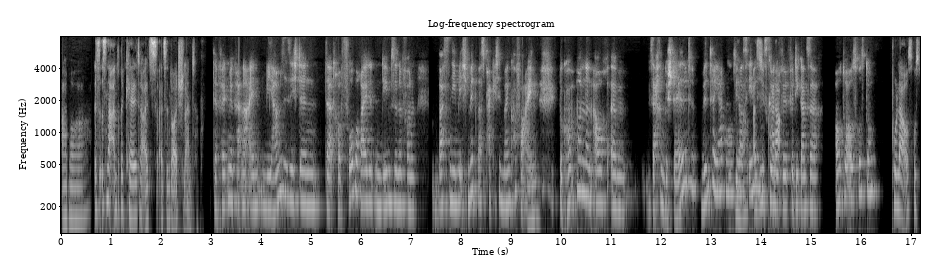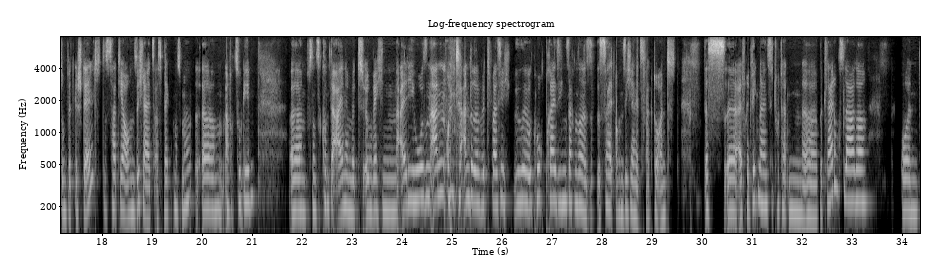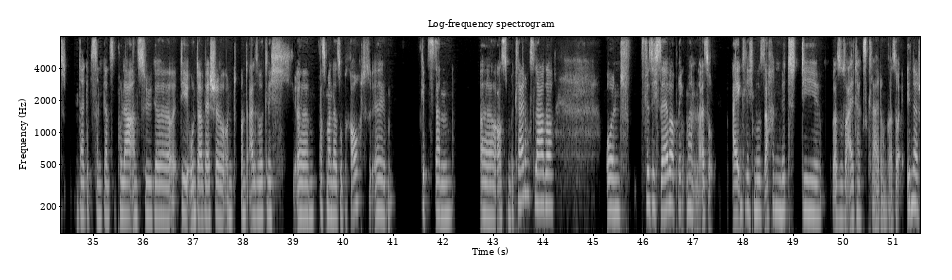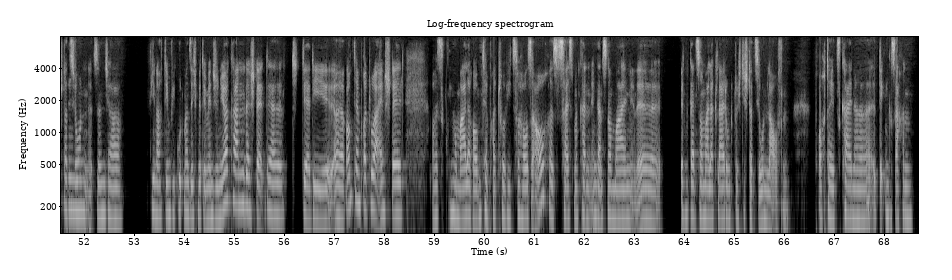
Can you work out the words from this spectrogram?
Aber es ist eine andere Kälte als, als in Deutschland. Da fällt mir gerade noch ein, wie haben Sie sich denn darauf vorbereitet, in dem Sinne von, was nehme ich mit, was packe ich in meinen Koffer ein? Bekommt man dann auch ähm, Sachen gestellt, Winterjacken und sowas ja, ähnliches, also gerade für, für die ganze Autoausrüstung? Polarausrüstung wird gestellt. Das hat ja auch einen Sicherheitsaspekt, muss man ähm, einfach zugeben. Ähm, sonst kommt der eine mit irgendwelchen Aldi-Hosen an und der andere mit, weiß ich, hochpreisigen Sachen, sondern es ist halt auch ein Sicherheitsfaktor. Und das äh, Alfred-Wegener-Institut hat ein äh, Bekleidungslager und da gibt es dann ganzen Polaranzüge, die Unterwäsche und, und also wirklich, äh, was man da so braucht, äh, gibt es dann äh, aus dem Bekleidungslager. Und für sich selber bringt man, also eigentlich nur Sachen mit, die, also so Alltagskleidung. Also in der Station mhm. sind ja, je nachdem, wie gut man sich mit dem Ingenieur kann, der, der, der die äh, Raumtemperatur einstellt, aber es ist normale Raumtemperatur wie zu Hause auch. Also das heißt, man kann in ganz normalen, äh, in ganz normaler Kleidung durch die Station laufen. Braucht da jetzt keine dicken Sachen.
